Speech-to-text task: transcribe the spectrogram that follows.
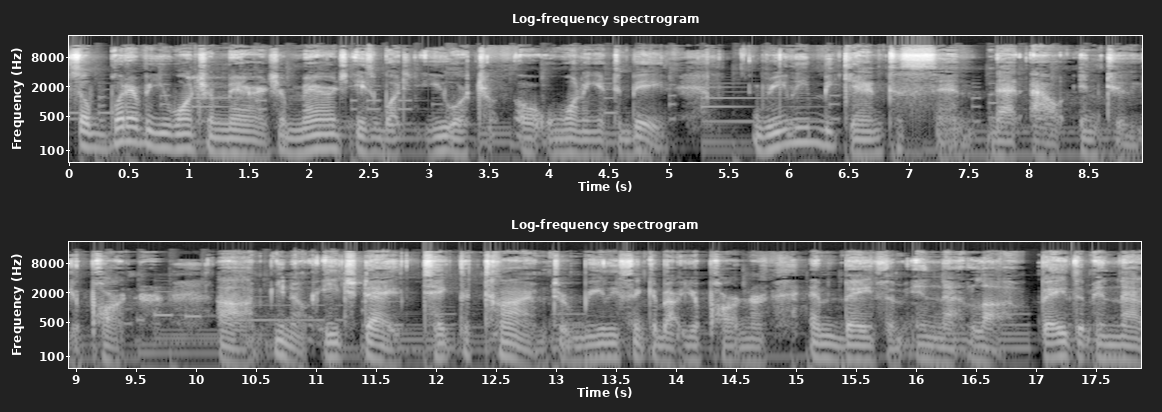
So whatever you want your marriage, your marriage is what you are t- wanting it to be really begin to send that out into your partner. Um, you know, each day, take the time to really think about your partner and bathe them in that love, bathe them in that,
